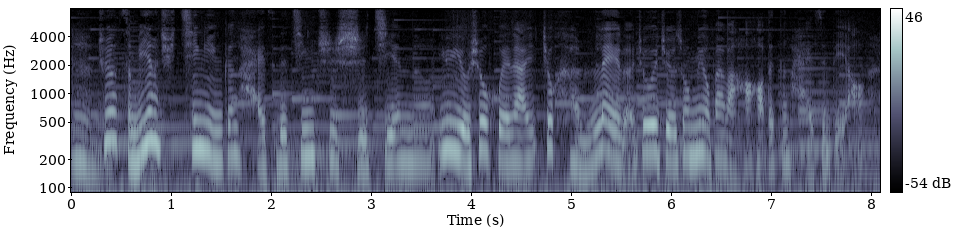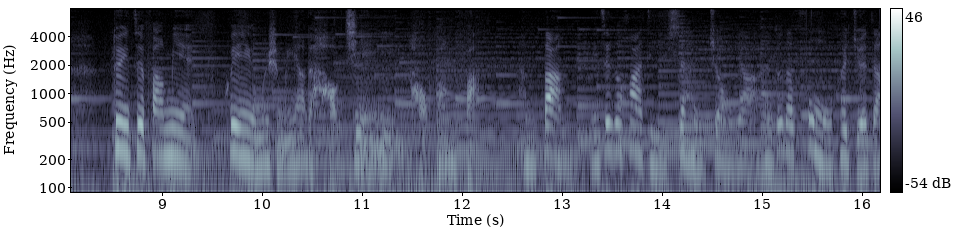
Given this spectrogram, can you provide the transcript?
嗯，就是怎么样去经营跟孩子的精致时间呢？因为有时候回来就很累了，就会觉得说没有办法好好的跟孩子聊。对这方面，慧叶有没有什么样的好建议、好方法？很棒，你这个话题是很重要。很多的父母会觉得，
